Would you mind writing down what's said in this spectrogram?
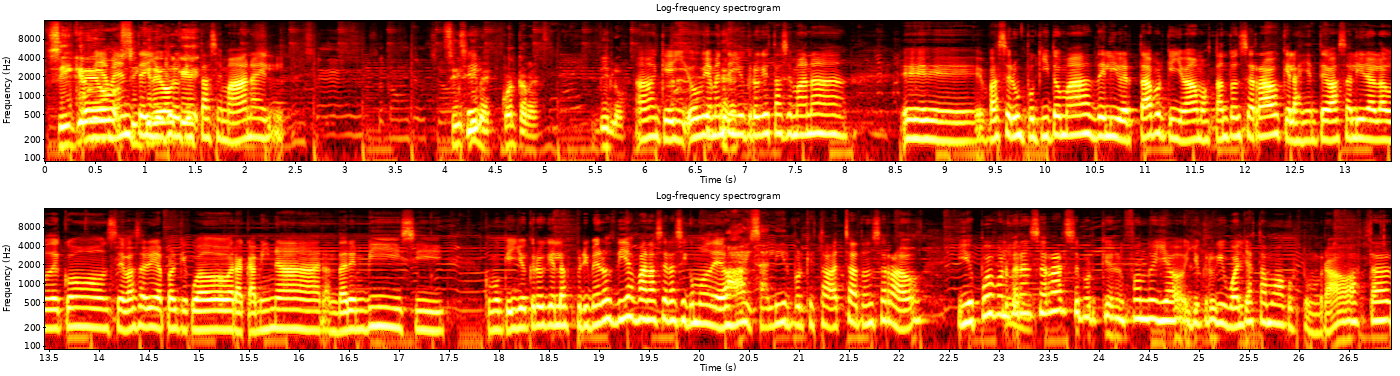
Sí creo, Obviamente sí creo yo creo que... que... esta semana el, Sí, ¿Sí? dime, cuéntame. Dilo. Ah, que obviamente yo creo que esta semana eh, va a ser un poquito más de libertad porque llevábamos tanto encerrados que la gente va a salir a la UDECON, se va a salir al Parque Ecuador a caminar, a andar en bici. Como que yo creo que los primeros días van a ser así como de, ay, salir porque estaba chato encerrado. Y después volver a encerrarse porque en el fondo ya, yo creo que igual ya estamos acostumbrados a estar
